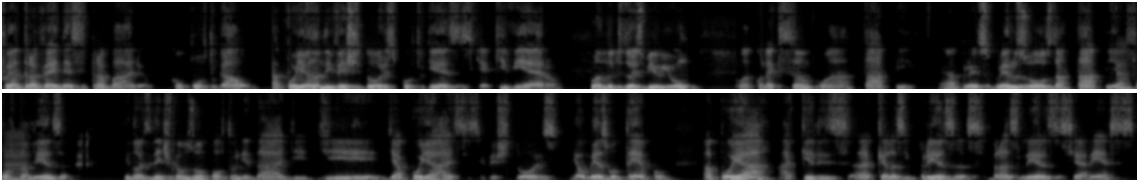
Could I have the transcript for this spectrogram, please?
Foi através desse trabalho com Portugal, apoiando investidores portugueses que aqui vieram no ano de 2001, com a conexão com a TAP, os primeiros voos da TAP à uhum. Fortaleza, e nós identificamos uma oportunidade de, de apoiar esses investidores e, ao mesmo tempo, apoiar aqueles, aquelas empresas brasileiras e cearenses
